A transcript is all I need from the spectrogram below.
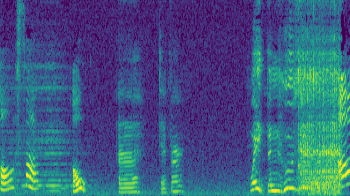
Oh, stop. Oh. Uh, Dipper? Wait, then who's? Oh,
